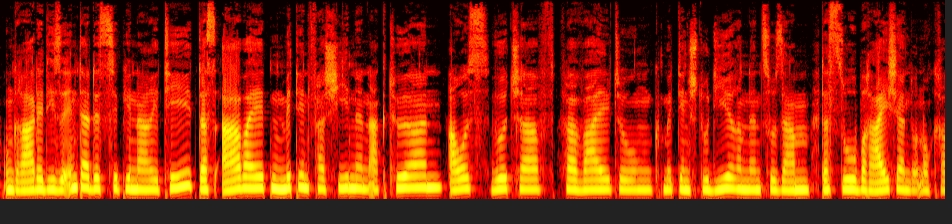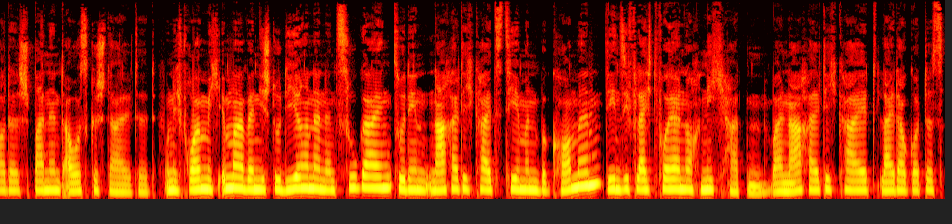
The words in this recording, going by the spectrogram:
und gerade diese Interdisziplinarität, das Arbeiten mit den verschiedenen Akteuren aus Wirtschaft, Verwaltung, mit den Studierenden zusammen, das so bereichernd und auch gerade spannend spannend ausgestaltet. Und ich freue mich immer, wenn die Studierenden einen Zugang zu den Nachhaltigkeitsthemen bekommen, den sie vielleicht vorher noch nicht hatten, weil Nachhaltigkeit leider Gottes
